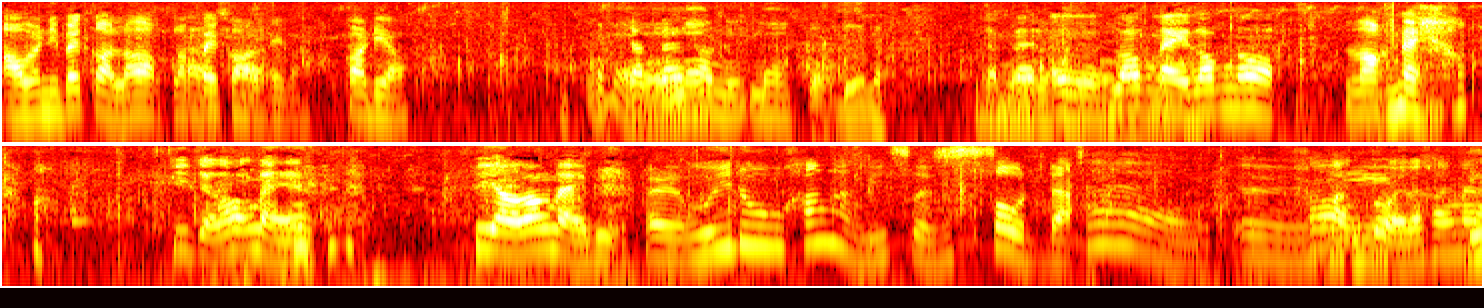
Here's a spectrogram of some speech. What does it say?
เอาวันนี้ไปก่อนลอกแล้วไปก่อนอะไรก่อนก่อนเดียวจำได้เท่านี้ ลอกเกาะเดียวนะจำได้เออลอกในลอกนอก ลอกไหนลอกนอกพี่จะลอกไหนอะพี่เอาลอกไหนพี่เอออุ้ยดูข้างหลังดิสวยสุดๆอะใช่เออข้างหลังสวยแล้วข้างหน้าดู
